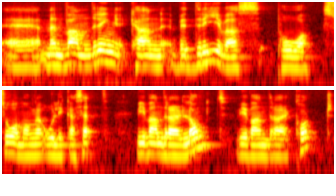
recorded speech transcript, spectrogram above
Eh, men vandring kan bedrivas på så många olika sätt. Vi vandrar långt, vi vandrar kort,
